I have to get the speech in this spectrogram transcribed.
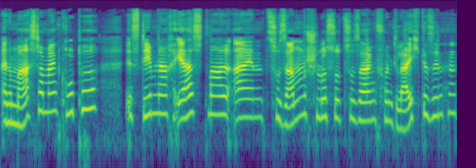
Eine Mastermind-Gruppe ist demnach erstmal ein Zusammenschluss sozusagen von Gleichgesinnten,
